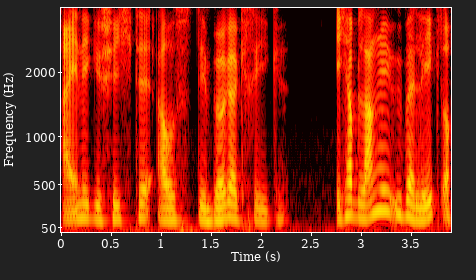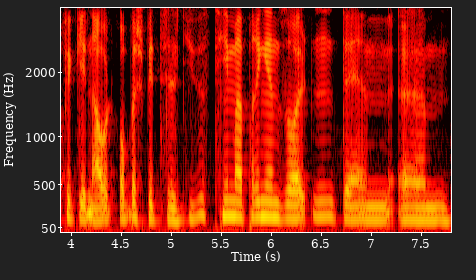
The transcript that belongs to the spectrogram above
eine Geschichte aus dem Bürgerkrieg. Ich habe lange überlegt, ob wir genau, ob wir speziell dieses Thema bringen sollten, denn ähm,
